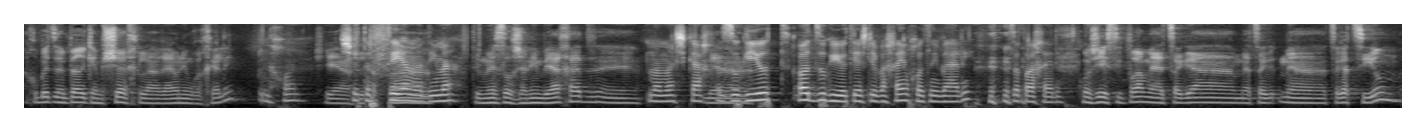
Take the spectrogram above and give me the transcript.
אנחנו בעצם בפרק המשך לראיון עם רחלי. נכון, שותפתי המדהימה. אתם עשר שנים ביחד. אה, ממש כך, מה... זוגיות, עוד זוגיות יש לי בחיים חוץ מבעלי, זאת רחלי. כמו שהיא סיפרה מהצגה, מהצג, מהצגת סיום.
